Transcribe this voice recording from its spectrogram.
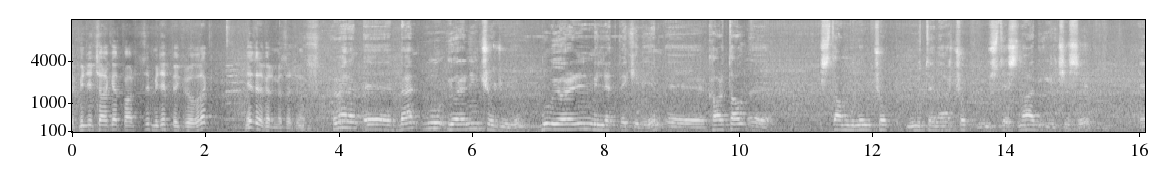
e, Milliyetçi Hareket Partisi milletvekili olarak nedir efendim mesajınız? Efendim e, ben bu yörenin çocuğuyum, bu yörenin milletvekiliyim. E, Kartal e, İstanbul'un çok mütena, çok müstesna bir ilçesi. E,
